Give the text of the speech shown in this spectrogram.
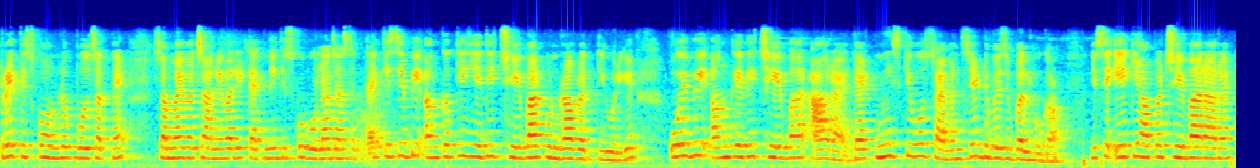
ट्रिक इसको हम लोग बोल सकते हैं। समय बचाने वाली टेक्निक इसको बोला जा सकता है। किसी भी अंक की यदि छः बार पुनरावृत्ति हो रही है, कोई भी अंक यदि छः बार आ रहा है दैट मीन्स कि वो सेवन से डिविजिबल होगा। जैसे एक यहाँ पर छः बार आ रहा है,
